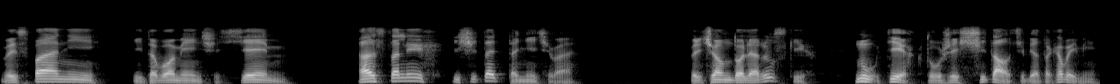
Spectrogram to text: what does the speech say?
В Испании и того меньше, семь, а остальных и считать-то нечего. Причем доля русских, ну, тех, кто уже считал себя таковыми,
